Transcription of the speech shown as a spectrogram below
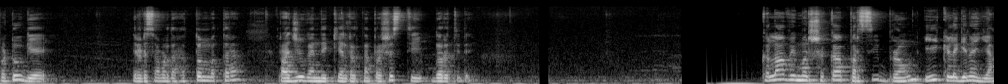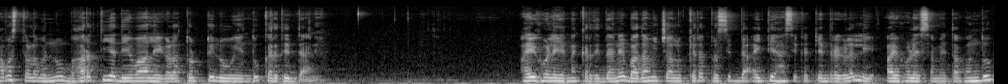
ಪಟುಗೆ ಎರಡು ಸಾವಿರದ ಹತ್ತೊಂಬತ್ತರ ರಾಜೀವ್ ಗಾಂಧಿ ಖೇಲ್ ರತ್ನ ಪ್ರಶಸ್ತಿ ದೊರೆತಿದೆ. ಕಲಾ ವಿಮರ್ಶಕ ಪರ್ಸಿ ಬ್ರೌನ್ ಈ ಕೆಳಗಿನ ಯಾವ ಸ್ಥಳವನ್ನು ಭಾರತೀಯ ದೇವಾಲಯಗಳ ತೊಟ್ಟಿಲು ಎಂದು ಕರೆದಿದ್ದಾನೆ. ಐಹೊಳೆಯನ್ನು ಕರೆದಿದ್ದಾನೆ. ಬಾದಾಮಿ ಚಾಲುಕ್ಯರ ಪ್ರಸಿದ್ಧ ಐತಿಹಾಸಿಕ ಕೇಂದ್ರಗಳಲ್ಲಿ ಐಹೊಳೆ ಸಮೇತ ಒಂದು.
